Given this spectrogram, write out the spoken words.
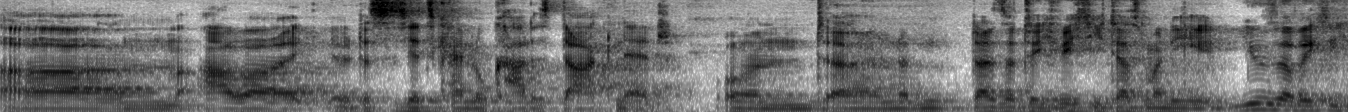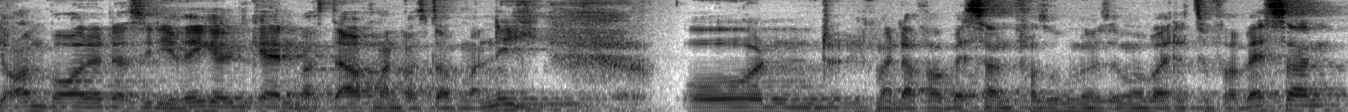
Ähm, aber das ist jetzt kein lokales Darknet. Und äh, dann, dann ist natürlich wichtig, dass man die User richtig onboardet, dass sie die Regeln kennen, was darf man, was darf man nicht. Und ich meine, da verbessern, versuchen wir es immer weiter zu verbessern.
